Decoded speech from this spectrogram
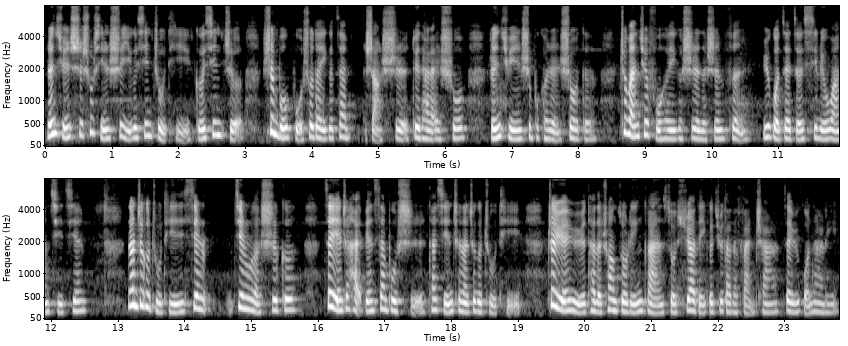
人群是抒情诗一个新主题。革新者圣伯普受到一个赞赏是，对他来说，人群是不可忍受的。这完全符合一个诗人的身份。雨果在泽西流亡期间，让这个主题陷入。进入了诗歌，在沿着海边散步时，他形成了这个主题。这源于他的创作灵感所需要的一个巨大的反差。在雨果那里，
